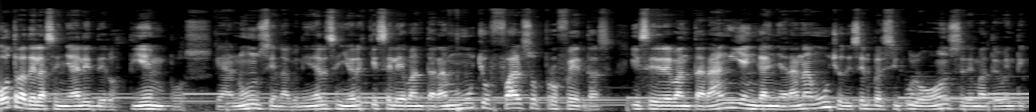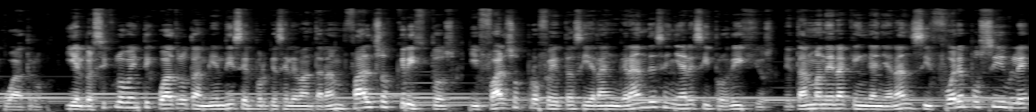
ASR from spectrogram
otra de las señales de los tiempos que anuncian la venida del Señor es que se levantarán muchos falsos profetas y se levantarán y engañarán a muchos, dice el versículo 11 de Mateo 24. Y el versículo 24 también dice, porque se levantarán falsos cristos y falsos profetas y harán grandes señales y prodigios, de tal manera que engañarán, si fuere posible,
